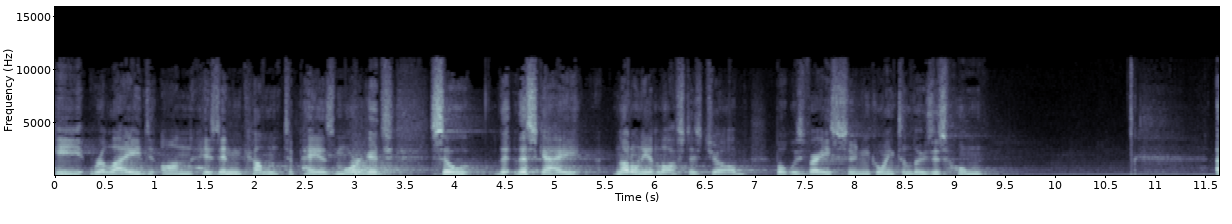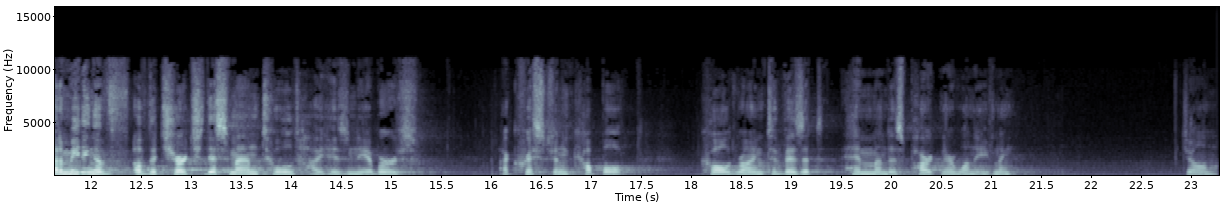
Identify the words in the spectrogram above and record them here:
he relied on his income to pay his mortgage. So th- this guy not only had lost his job, but was very soon going to lose his home. At a meeting of, of the church, this man told how his neighbours, a Christian couple, called round to visit him and his partner one evening. John,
